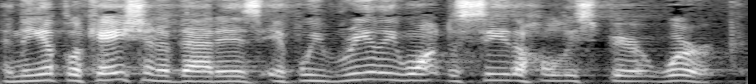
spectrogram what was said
And the implication of that is if we really want to see the Holy Spirit work,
